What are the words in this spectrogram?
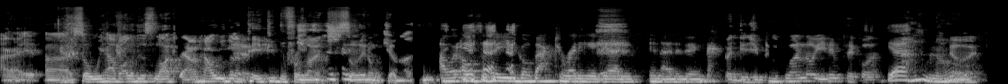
all right uh, so we have all of this locked down. How are we going to pay people for lunch so they don't kill us? I would also say you go back to writing again in editing. But did you pick one though? You didn't pick one. Yeah. i don't know No, it-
